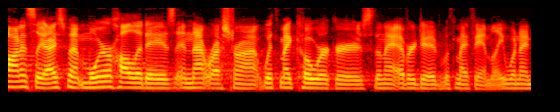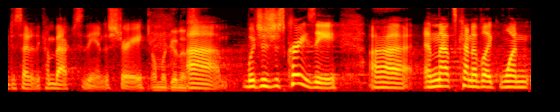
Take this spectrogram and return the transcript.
honestly, I spent more holidays in that restaurant with my coworkers than I ever did with my family when I decided to come back to the industry. Oh my goodness. Um, which is just crazy. Uh, and that's kind of like one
